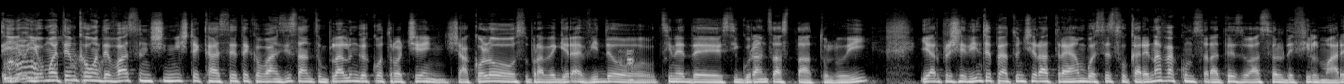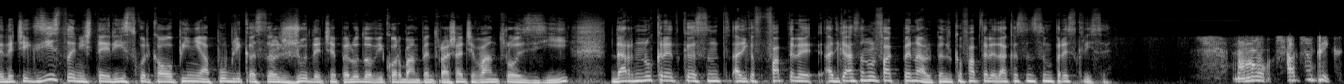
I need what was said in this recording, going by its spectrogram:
Eu, eu mă tem că undeva sunt și niște casete, că v-am zis, s-a întâmplat lângă Cotroceni și acolo supravegherea video ține de siguranța statului, iar președinte pe atunci era Traian Băsescu, care n-avea cum să rateze o astfel de filmare. Deci există niște riscuri ca opinia publică să-l judece pe Ludovic Orban pentru așa ceva într-o zi, dar nu cred că sunt, adică faptele, adică asta nu-l fac penal, pentru că faptele, dacă sunt, sunt prescrise. Nu, nu, stați un pic.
